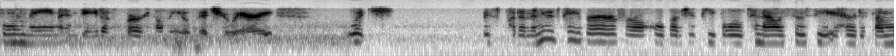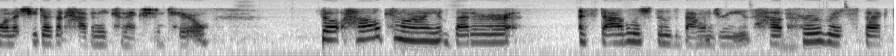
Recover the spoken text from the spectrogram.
full name and date of birth on the obituary, which is put in the newspaper for a whole bunch of people to now associate her to someone that she doesn't have any connection to. So, how can I better establish those boundaries, have her respect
